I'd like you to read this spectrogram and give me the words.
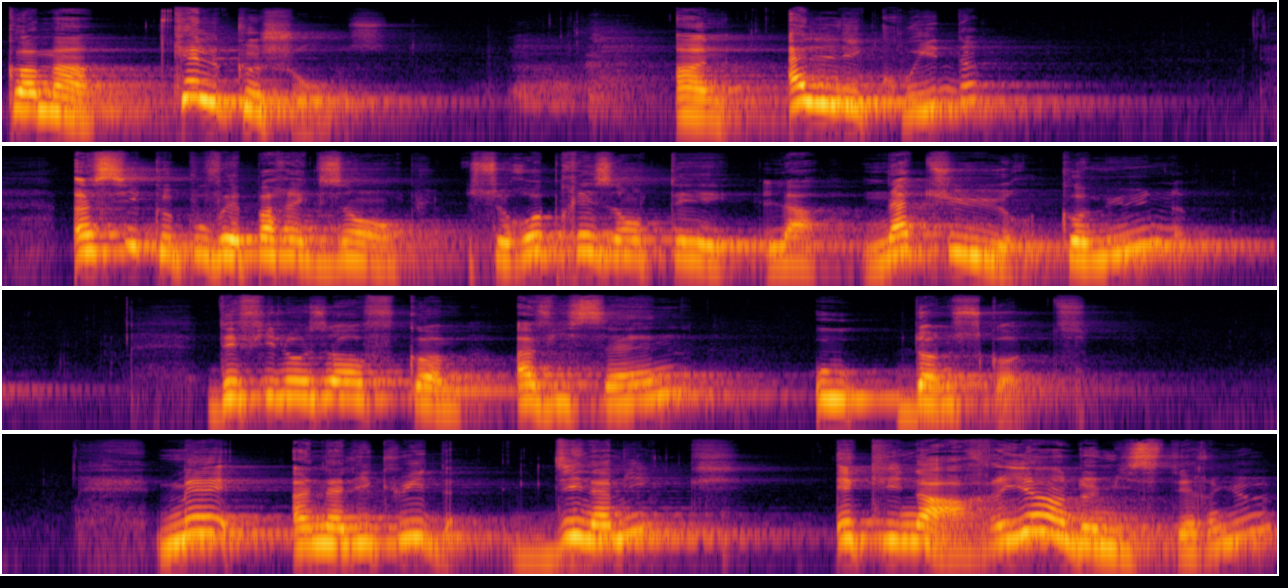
comme un quelque chose, un aliquid, ainsi que pouvait par exemple se représenter la nature commune des philosophes comme Avicenne ou Scott. Mais un aliquid dynamique et qui n'a rien de mystérieux,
